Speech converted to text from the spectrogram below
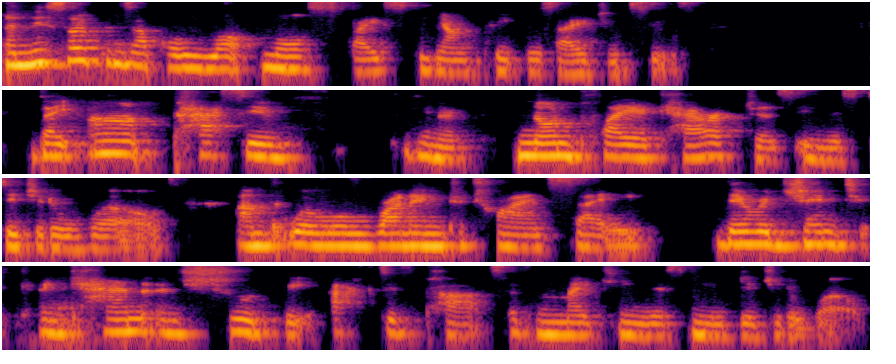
And this opens up a lot more space for young people's agencies. They aren't passive, you know, non player characters in this digital world um, that we're all running to try and save. They're agentic and can and should be active parts of making this new digital world.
